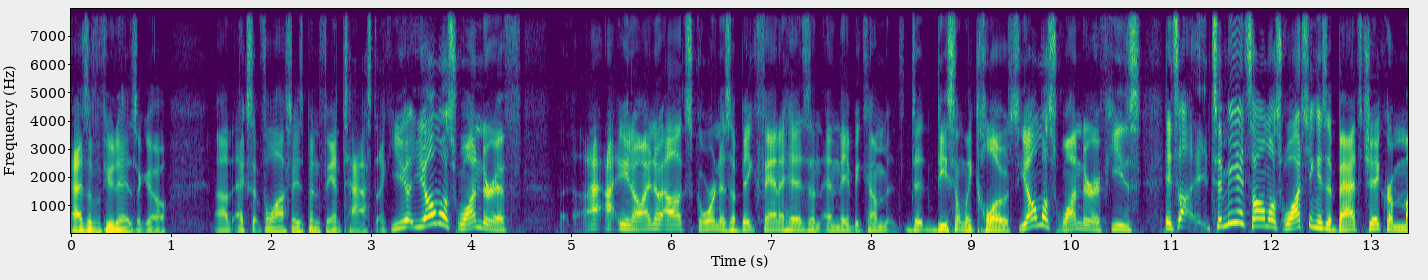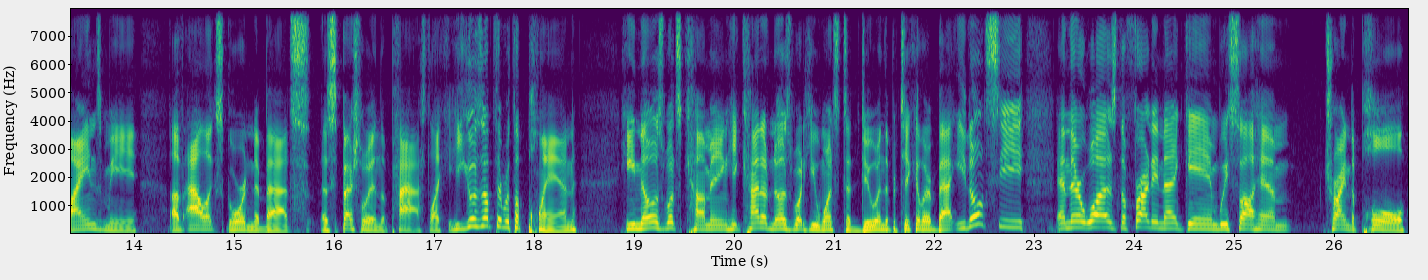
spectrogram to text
as of a few days ago. Uh, the exit velocity has been fantastic. You you almost wonder if. I, you know, I know Alex Gordon is a big fan of his, and, and they've become d- decently close. You almost wonder if he's. It's uh, to me, it's almost watching his at bats. Jake reminds me of Alex Gordon at bats, especially in the past. Like he goes up there with a plan. He knows what's coming. He kind of knows what he wants to do in the particular bat. You don't see, and there was the Friday night game. We saw him trying to pull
